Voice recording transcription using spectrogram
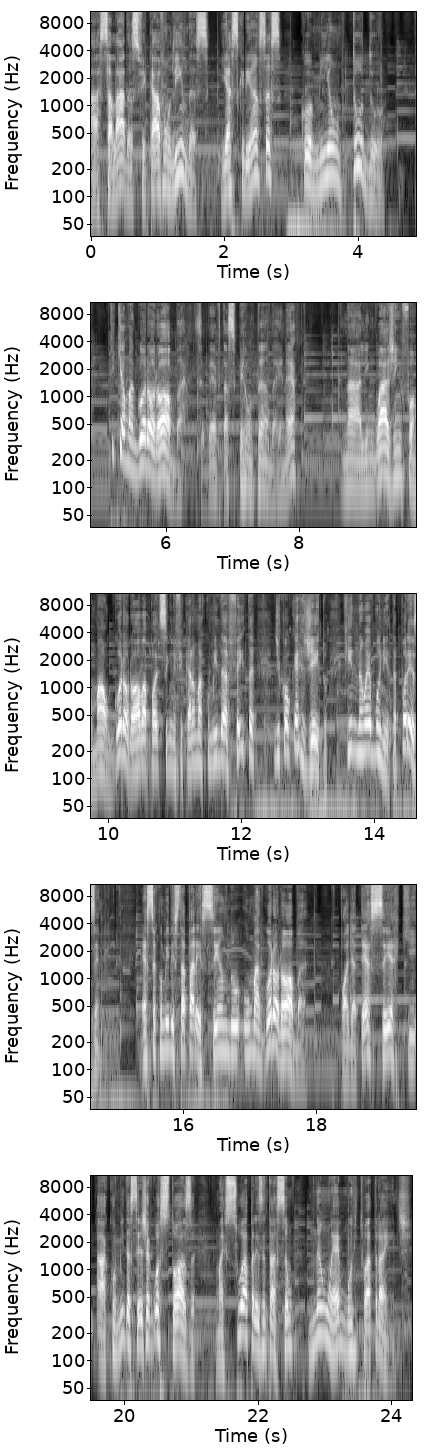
As saladas ficavam lindas e as crianças comiam tudo. O que é uma gororoba? Você deve estar se perguntando aí, né? Na linguagem informal, gororoba pode significar uma comida feita de qualquer jeito, que não é bonita. Por exemplo, essa comida está parecendo uma gororoba. Pode até ser que a comida seja gostosa, mas sua apresentação não é muito atraente.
